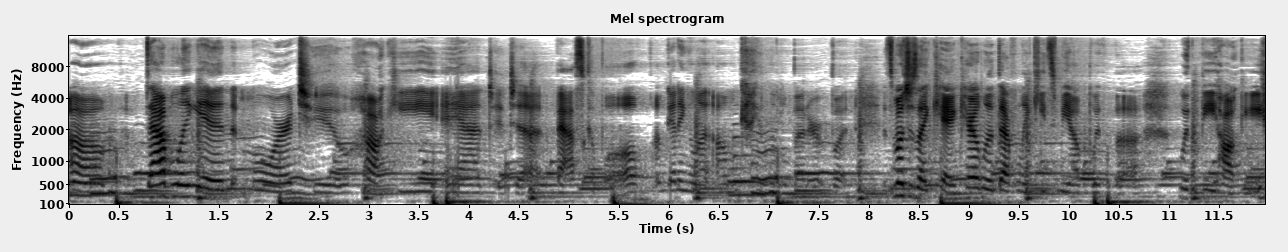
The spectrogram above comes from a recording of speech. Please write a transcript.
um, dabbling in more to hockey and into basketball. I'm getting a li- I'm getting a little better, but as much as I can. Carolyn definitely keeps me up with uh, with the hockey.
